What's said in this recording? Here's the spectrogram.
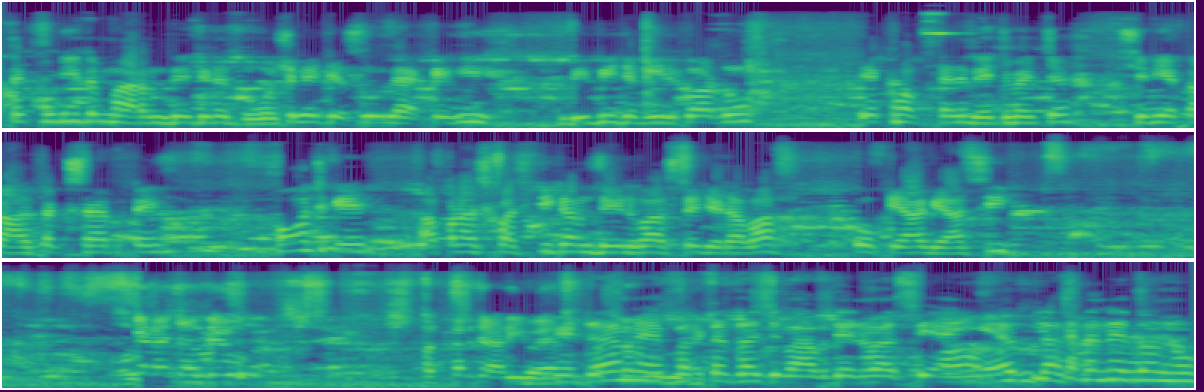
ਅਤੇ ਕੁੜੀ ਦੇ ਮਾਰਨ ਦੇ ਜਿਹੜੇ ਦੋਸ਼ ਨੇ, ਜਿਸ ਨੂੰ ਲੈ ਕੇ ਹੀ ਬੀਬੀ ਜਗੀਰ ਕੌਰ ਨੂੰ ਇੱਕ ਹਫ਼ਤੇ ਦੇ ਵਿੱਚ ਵਿੱਚ ਸ਼੍ਰੀ ਅਕਾਲ ਤਖਤ ਸਾਹਿਬ ਤੇ ਪਹੁੰਚ ਕੇ ਆਪਣਾ ਸਪਸ਼ਟੀਕਰਨ ਦੇਣ ਵਾਸਤੇ ਜਿਹੜਾ ਵਾ ਉਹ ਕਿਹਾ ਗਿਆ ਸੀ। ਕਹਿਣਾ ਚਾਹੁੰਦੇ ਹੋ? ਪੱਤਰ ਜਾਰੀ ਹੋਇਆ ਬੇਟਾ ਪੱਤਰ ਮੈਂ। ਪੱਤਰ ਦਾ ਜਵਾਬ ਦੇਣ ਵਾਸਤੇ ਆਈ ਹਾਂ। ਦੱਸ ਦਿੰਦੇ ਤੁਹਾਨੂੰ?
